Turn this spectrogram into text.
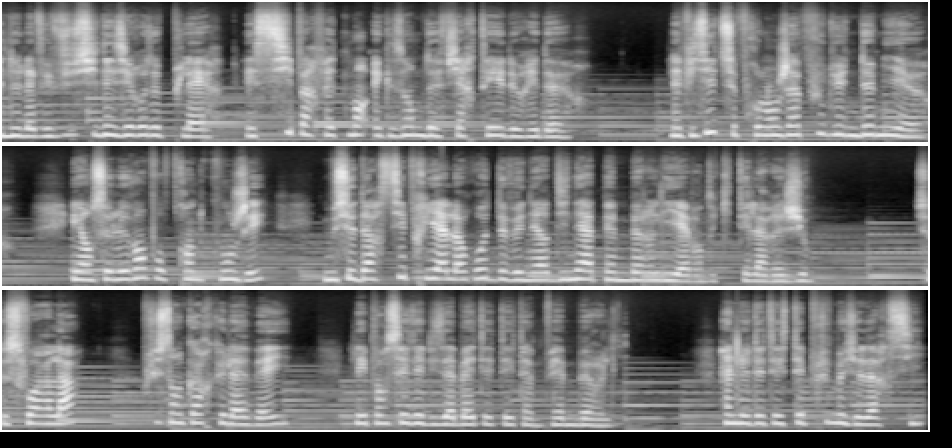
elle ne l'avait vu si désireux de plaire et si parfaitement exempt de fierté et de raideur. La visite se prolongea plus d'une demi-heure, et en se levant pour prendre congé, M. Darcy pria leur hôte de venir dîner à Pemberley avant de quitter la région. Ce soir-là, plus encore que la veille, les pensées d'Elisabeth étaient à Pemberley. Elle ne détestait plus M. Darcy,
